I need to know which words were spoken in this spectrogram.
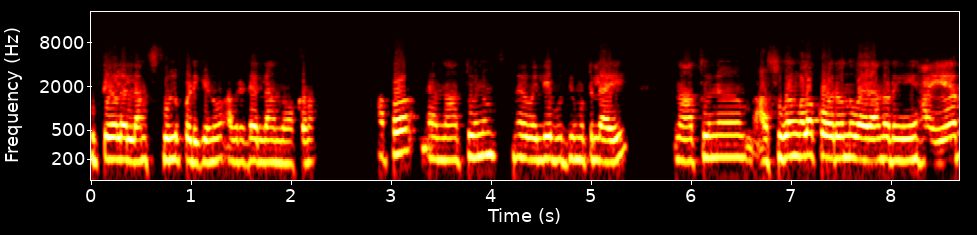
കുട്ടികളെല്ലാം സ്കൂളിൽ പഠിക്കണു അവരുടെ എല്ലാം നോക്കണം. അപ്പൊ നാത്തൂനും വലിയ ബുദ്ധിമുട്ടിലായി. നാത്തൂന് അസുഖങ്ങളൊക്കെ ഓരോന്ന് വരാൻ തുടങ്ങി. ഹയർ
